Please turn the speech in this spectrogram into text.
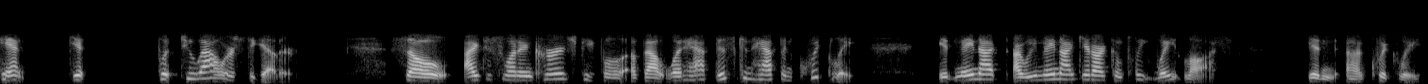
can't get put two hours together. So I just want to encourage people about what hap- this can happen quickly. It may not, uh, we may not get our complete weight loss in uh, quickly,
